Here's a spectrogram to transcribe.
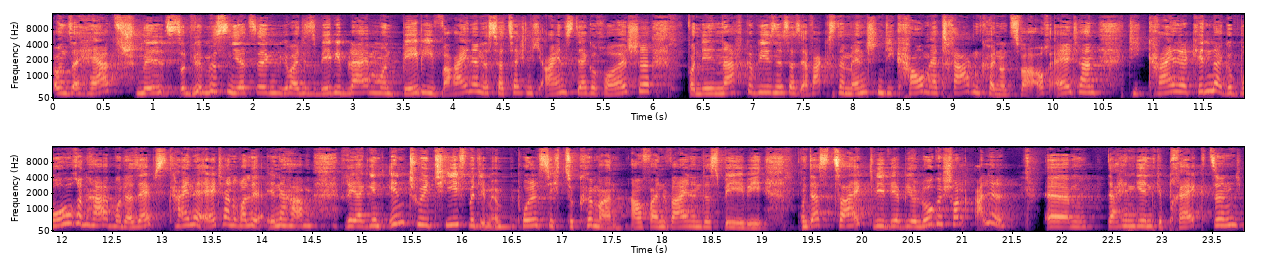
unser Herz schmilzt und wir müssen jetzt irgendwie bei diesem Baby bleiben. Und Baby weinen ist tatsächlich eins der Geräusche, von denen nachgewiesen ist, dass erwachsene Menschen die kaum ertragen können. Und zwar auch Eltern, die keine Kinder geboren haben oder selbst keine Elternrolle innehaben, reagieren intuitiv mit dem Impuls, sich zu kümmern auf ein weinendes Baby. Und das zeigt, wie wir biologisch schon alle ähm, dahingehend geprägt sind,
